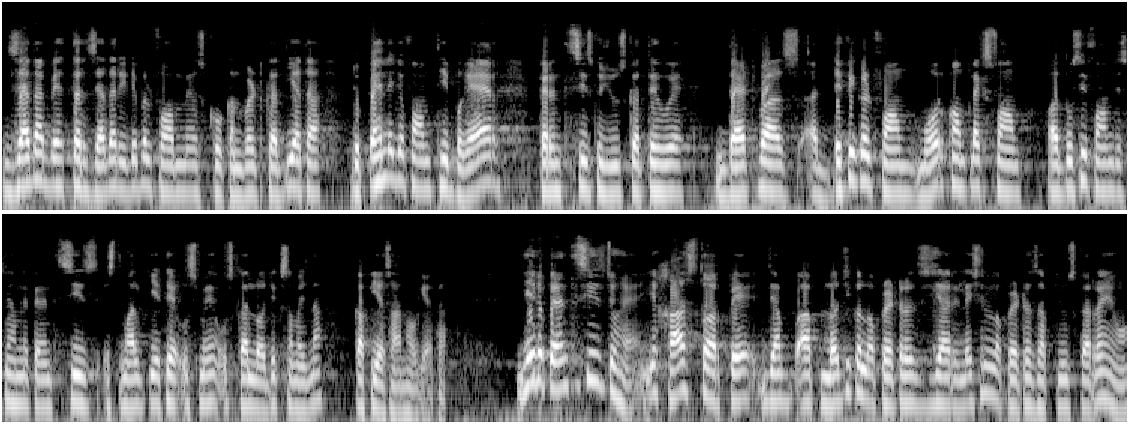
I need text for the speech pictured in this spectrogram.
زیادہ بہتر، زیادہ ریڈیبل فارم میں اس کو کنورٹ کر دیا تھا۔ جو پہلے جو فارم تھی، بغیر پیرنتھس کو یوز کرتے ہوئے that was a difficult form more complex form اور دوسری فارم جس میں ہم نے پیرنتھس استعمال کیے تھے، اس میں اس کا لاجک سمجھنا کافی آسان ہو گیا تھا۔ یہ جو پیرنتھس جو ہیں، یہ خاص طور پہ جب آپ لاجیکل آپریٹرز یا ریلیشنل آپریٹرز آپ یوز کر رہے ہوں،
